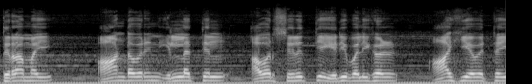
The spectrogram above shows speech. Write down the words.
திறமை ஆண்டவரின் இல்லத்தில் அவர் செலுத்திய எரிபலிகள் ஆகியவற்றை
